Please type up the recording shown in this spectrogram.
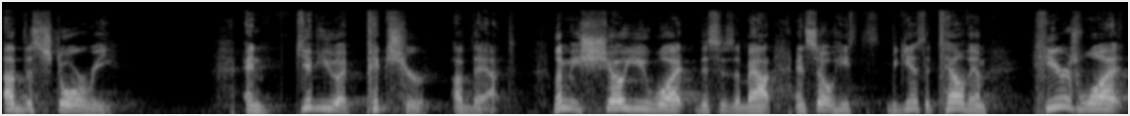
of the story and give you a picture of that. Let me show you what this is about. And so he begins to tell them here's what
